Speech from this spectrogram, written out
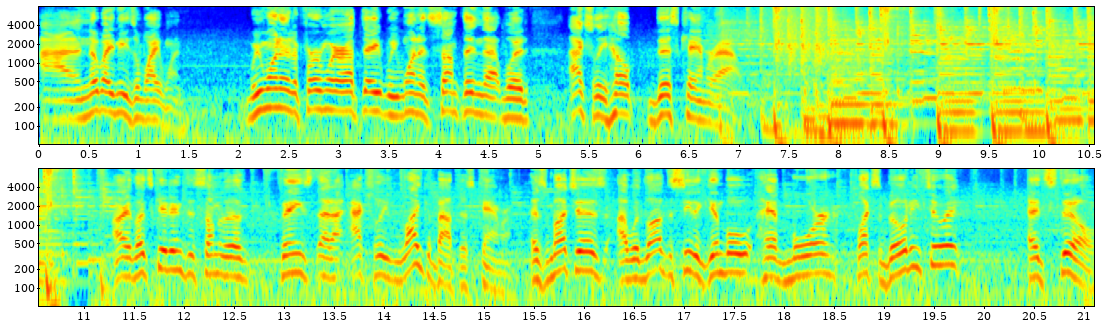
Uh, nobody needs a white one. We wanted a firmware update. We wanted something that would actually help this camera out. All right, let's get into some of the things that I actually like about this camera. As much as I would love to see the gimbal have more flexibility to it, it's still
